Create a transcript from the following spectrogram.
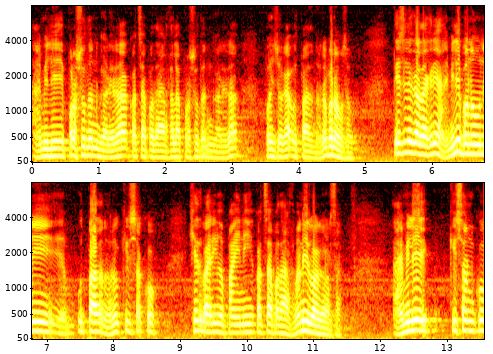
हामीले प्रशोधन गरेर कच्चा पदार्थलाई प्रशोधन गरेर पैँचोका उत्पादनहरू बनाउँछौँ। त्यसले गर्दाखेरि हामीले बनाउने उत्पादनहरू कृषकको खेतबारीमा पाइने कच्चा पदार्थमा निर्भर गर्छ। हामीले किसानको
